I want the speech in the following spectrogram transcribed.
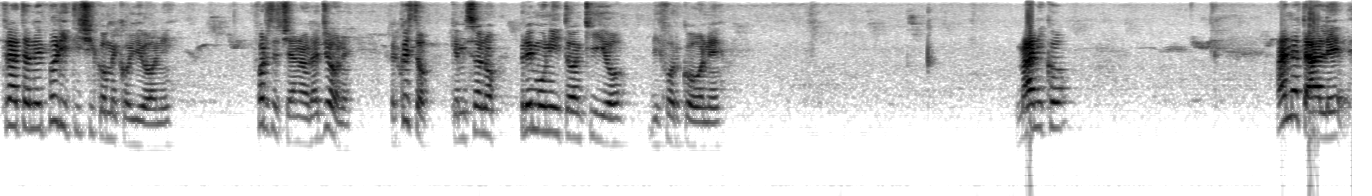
trattano i politici come coglioni. Forse ci hanno ragione. Per questo che mi sono premunito anch'io di forcone. Manico a natale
